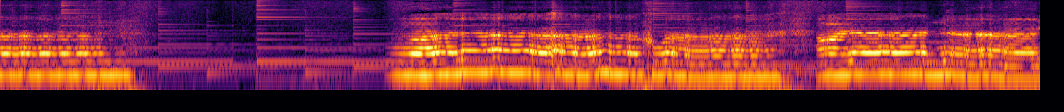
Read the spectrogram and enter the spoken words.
أعلم ولا أخوى على النار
